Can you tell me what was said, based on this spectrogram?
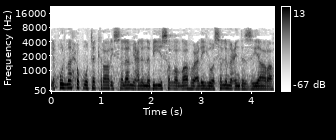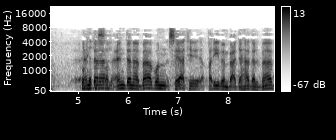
يقول ما حكم تكرار السلام على النبي صلى الله عليه وسلم عند الزيارة؟ عندنا, عندنا باب سيأتي قريبا بعد هذا الباب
